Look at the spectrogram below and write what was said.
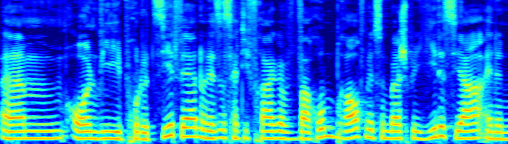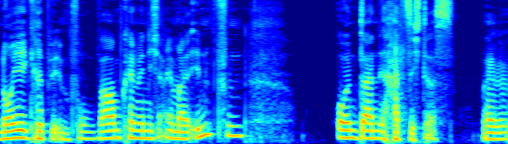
ähm, und wie die produziert werden. Und jetzt ist halt die Frage, warum brauchen wir zum Beispiel jedes Jahr eine neue Grippeimpfung? Warum können wir nicht einmal impfen und dann hat sich das? Weil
